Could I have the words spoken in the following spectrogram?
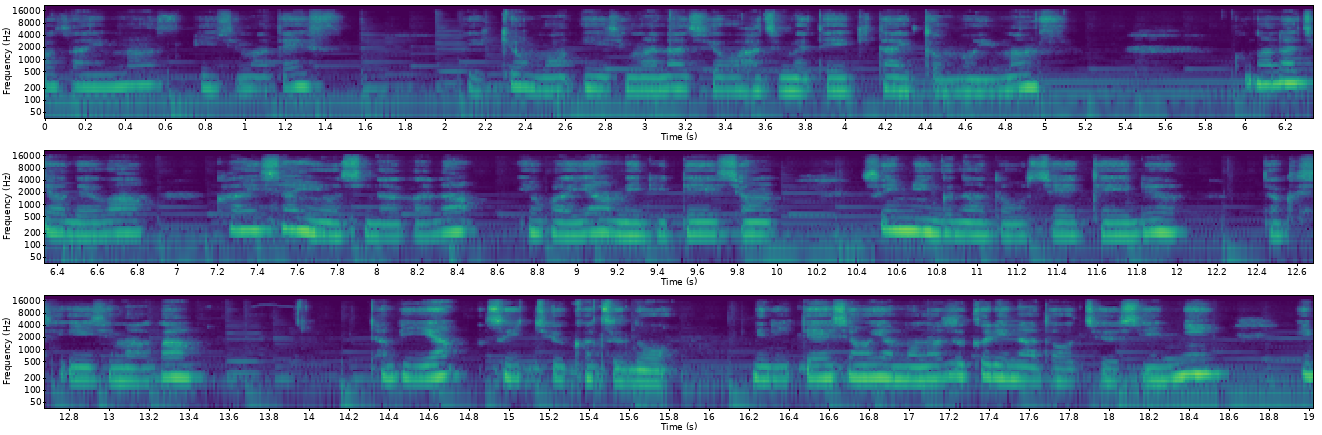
ございます。飯島です。え今日も飯島ラジオを始めていきたいと思います。このラジオでは会社員をしながらヨガやメディテーション、スイミングなどを教えている私飯島が旅や水中活動、メディテーションやものづくりなどを中心に日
